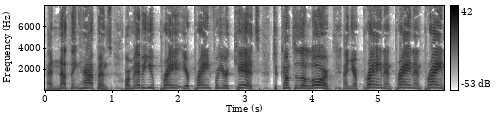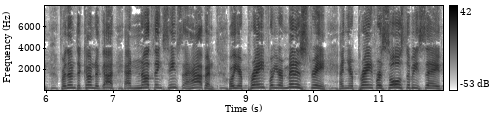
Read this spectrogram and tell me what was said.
and nothing happens. Or maybe you pray, you're praying for your kids to come to the Lord and you're praying and praying and praying for them to come to God and nothing seems to happen. Or you're praying for your ministry and you're praying for souls to be saved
